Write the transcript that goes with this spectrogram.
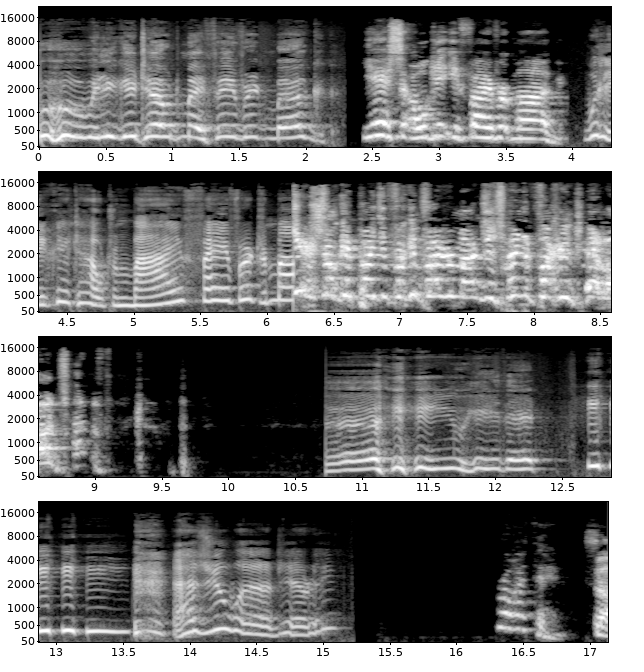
Ooh, will you get out my favorite mug? Yes, I'll get your favourite mug. will you get out my favorite mug? Yes, I'll get both your fucking favourite mugs and turn the fucking kettle on. Uh, you hear that? As you were, Jerry. Right then. So,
